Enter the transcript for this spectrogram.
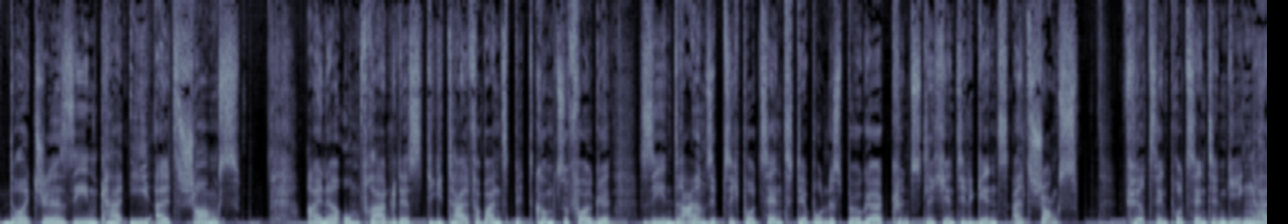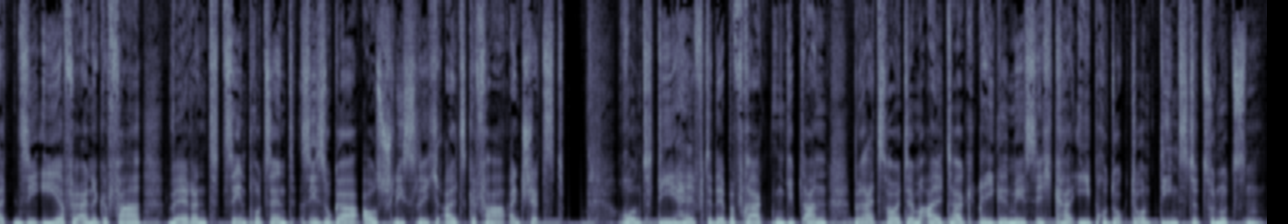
Deutsche sehen KI als Chance. Einer Umfrage des Digitalverbands Bitkom zufolge sehen 73 Prozent der Bundesbürger künstliche Intelligenz als Chance. 14 Prozent hingegen halten sie eher für eine Gefahr, während 10 Prozent sie sogar ausschließlich als Gefahr einschätzt. Rund die Hälfte der Befragten gibt an, bereits heute im Alltag regelmäßig KI-Produkte und Dienste zu nutzen.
